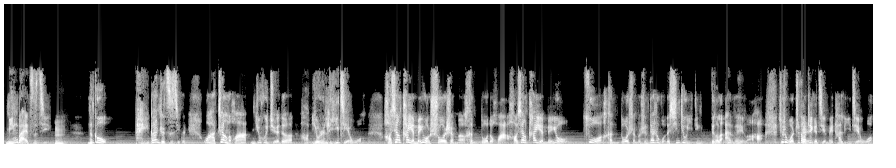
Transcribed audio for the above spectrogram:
明白自己，嗯，能够。陪伴着自己的，哇，这样的话，你就会觉得，好，有人理解我，好像他也没有说什么很多的话，好像他也没有做很多什么事情，但是我的心就已经得了安慰了，哈，就是我知道这个姐妹她理解我，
